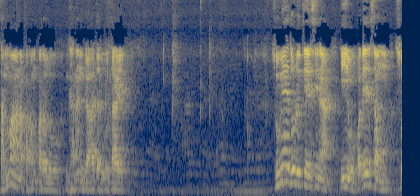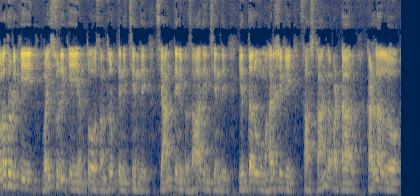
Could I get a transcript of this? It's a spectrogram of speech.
సన్మాన పరంపరలు ఘనంగా జరుగుతాయి. సుమేధుడు చేసిన ఈ ఉపదేశం సురధుడికి వైశ్యుడికి ఎంతో సంతృప్తినిచ్చింది శాంతిని ప్రసాదించింది. ఇద్దరూ మహర్షికి సాష్టాంగపడ్డారు. కళ్ళల్లో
